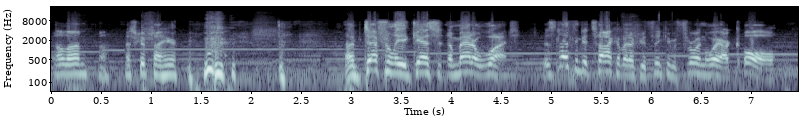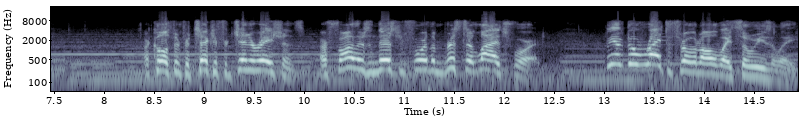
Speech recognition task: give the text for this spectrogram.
Hold on. Oh, my script's not here. I'm definitely against it no matter what. There's nothing to talk about if you're thinking of throwing away our coal. Our coal's been protected for generations. Our fathers and theirs before them risked their lives for it. We have no right to throw it all away so easily.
